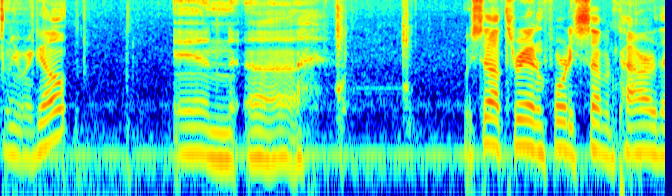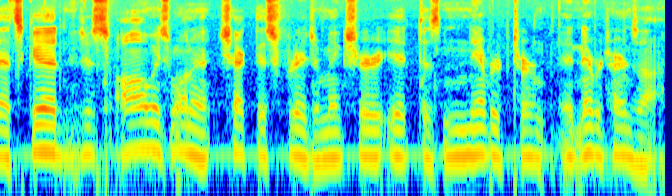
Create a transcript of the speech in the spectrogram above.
There we go. And uh, we still have 347 power. That's good. Just always want to check this fridge and make sure it does never turn. It never turns off.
